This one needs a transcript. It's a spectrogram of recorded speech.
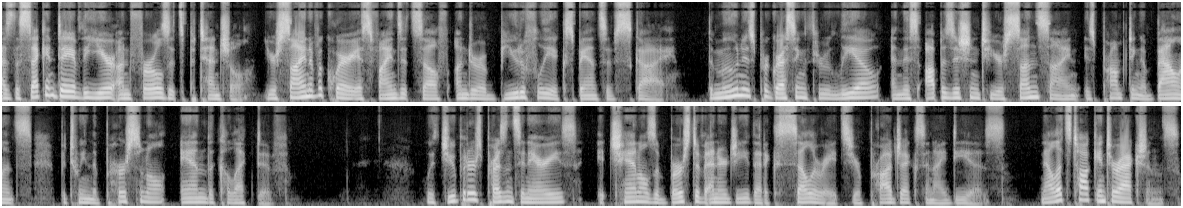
As the second day of the year unfurls its potential, your sign of Aquarius finds itself under a beautifully expansive sky. The moon is progressing through Leo, and this opposition to your sun sign is prompting a balance between the personal and the collective. With Jupiter's presence in Aries, it channels a burst of energy that accelerates your projects and ideas. Now let's talk interactions.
